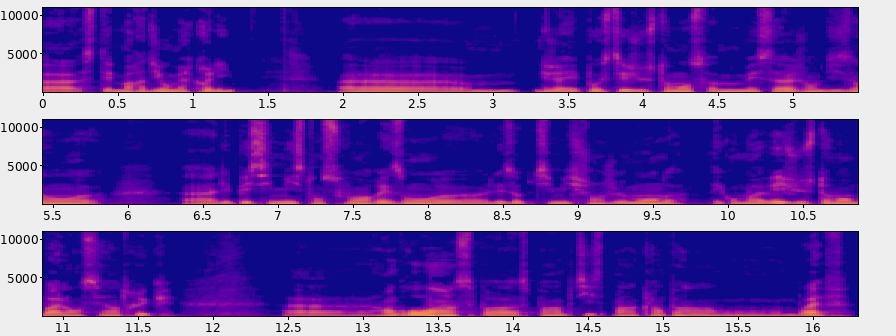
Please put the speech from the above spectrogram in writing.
euh, C'était mardi ou mercredi. Euh, J'avais posté justement ce fameux message en disant euh, euh, les pessimistes ont souvent raison, euh, les optimistes changent le monde, et qu'on m'avait justement balancé un truc. Euh, en gros, hein, c'est pas, un petit, c'est pas un clampin, hein, bref.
